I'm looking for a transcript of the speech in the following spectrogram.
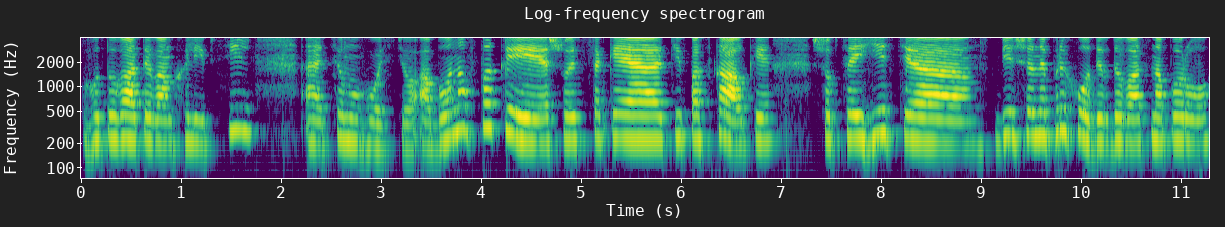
готувати вам хліб, сіль е, цьому гостю, або навпаки, щось таке, типа скалки, щоб цей гість е, більше не приходив до вас на порог.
